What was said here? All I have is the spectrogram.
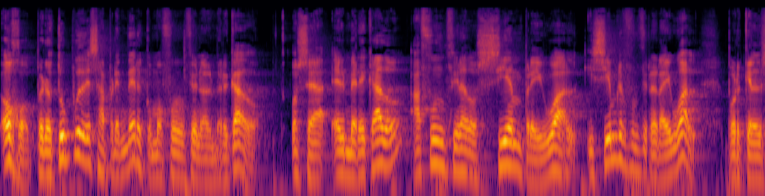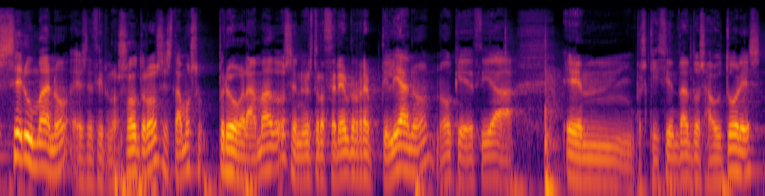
Ojo, pero tú puedes aprender cómo funciona el mercado. O sea, el mercado ha funcionado siempre igual y siempre funcionará igual, porque el ser humano, es decir, nosotros, estamos programados en nuestro cerebro reptiliano, ¿no? Que decía, em, pues que hicieron tantos autores,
